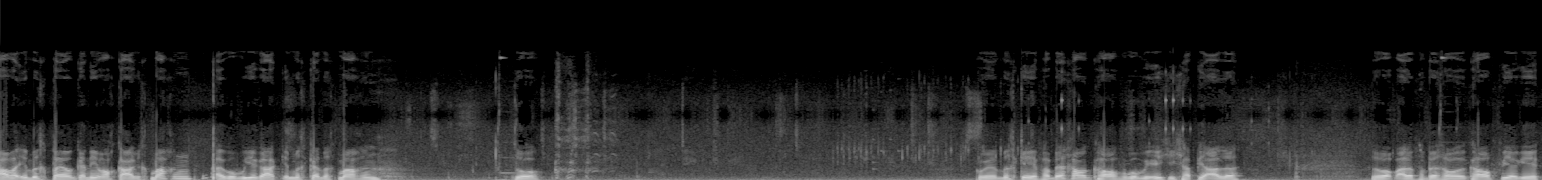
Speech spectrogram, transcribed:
Aber ihr müsst bei Unternehmen auch gar nichts machen. Also wie gesagt, ihr müsst gar nichts machen. So. Guck, ihr müsst ihr Verbesserungen kaufen, so wie ich. Ich habe hier alle. So, hab alle Verbesserungen gekauft, wie ihr geht.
